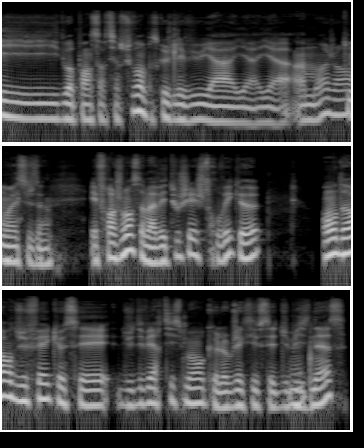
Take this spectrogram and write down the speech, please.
Il doit pas en sortir souvent parce que je l'ai vu il y a, il y a, il y a un mois, genre. Ouais, c'est ça. Et franchement, ça m'avait touché. Je trouvais que, en dehors du fait que c'est du divertissement, que l'objectif c'est du business,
